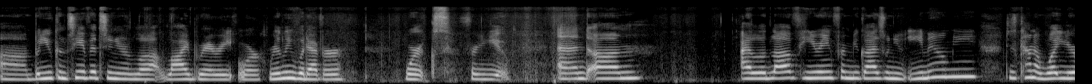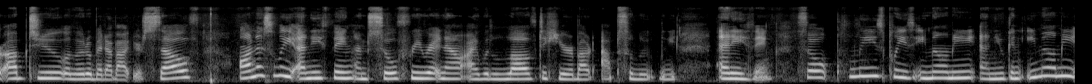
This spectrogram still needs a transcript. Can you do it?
um, but you can see if it's in your library or really whatever works for you. And um, I would love hearing from you guys when you email me, just kind of what you're up to, a little bit about yourself honestly anything. I'm so free right now. I would love to hear about absolutely anything. So please, please email me, and you can email me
